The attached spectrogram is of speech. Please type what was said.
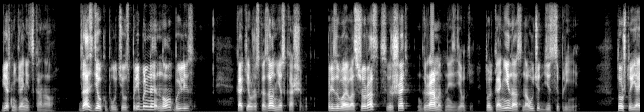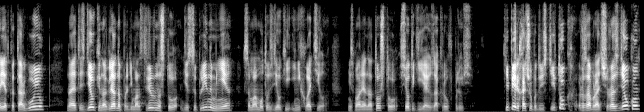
верхней границе канала. Да, сделка получилась прибыльная, но были, как я уже сказал, несколько ошибок. Призываю вас еще раз совершать грамотные сделки. Только они нас научат дисциплине. То, что я редко торгую, на этой сделке наглядно продемонстрировано, что дисциплины мне самому-то в сделке и не хватило. Несмотря на то, что все-таки я ее закрыл в плюсе. Теперь хочу подвести итог, разобрать еще раз сделку.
